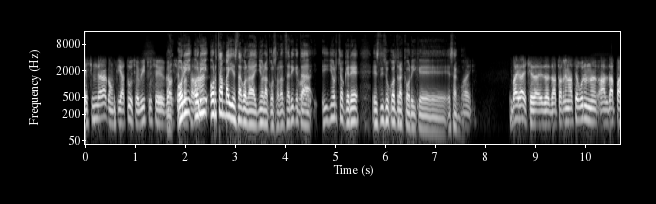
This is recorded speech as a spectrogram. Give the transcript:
ezin gara konfiatu, zebitu, ze bai, Hori, hori, hortan bai ez dagoela inolako zalantzarik, eta bai. inortxok ere ez dizu kontrakorik eh, esango. Bai. Bai, bai, da, datorren azegurun aldapa,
